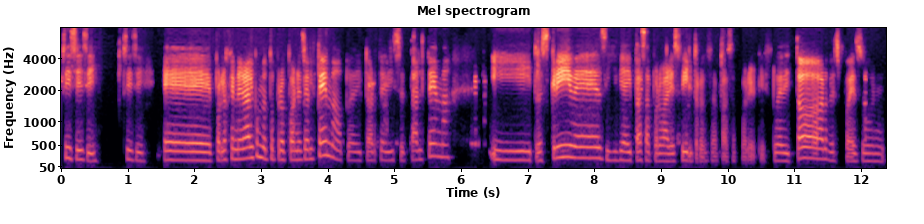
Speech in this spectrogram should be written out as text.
sí, sí, sí, sí, sí. Eh, por lo general, como tú propones el tema o tu editor te dice tal tema y tú escribes y de ahí pasa por varios filtros, o sea, pasa por el, tu editor, después un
